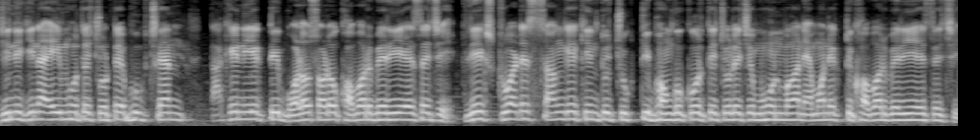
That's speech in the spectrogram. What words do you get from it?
যিনি কিনা এই মুহূর্তে চোটে ভুগছেন, তাকে নিয়ে একটি বড় সড়ো খবর বেরিয়ে এসেছে। গ্রেগ স্টুয়ার্টের সঙ্গে কিন্তু চুক্তি ভঙ্গ করতে চলেছে মোহনবাগান, এমন একটি খবর বেরিয়ে এসেছে।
